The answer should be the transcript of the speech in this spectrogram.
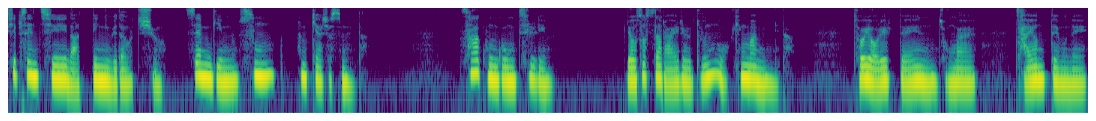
10cm Nothing Without You 샘김 숨 함께 하셨습니다. 4007님 6살 아이를 둔 워킹맘입니다. 저희 어릴 땐 정말 자연 때문에,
